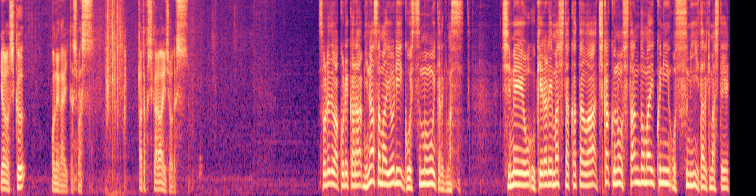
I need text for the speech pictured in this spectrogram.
よろしくお願いいたします。私からは以上です。それではこれから皆様よりご質問をいただきます。指名を受けられました方は近くのスタンドマイクにお進みいただきまして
